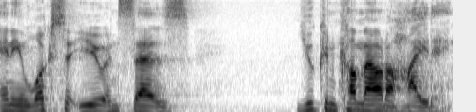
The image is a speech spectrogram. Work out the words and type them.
And he looks at you and says, You can come out of hiding.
